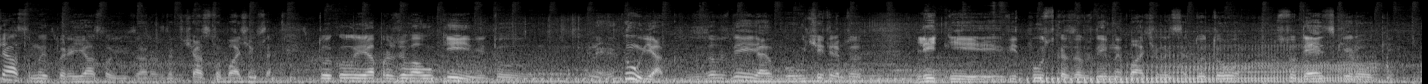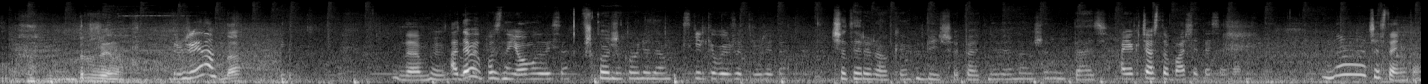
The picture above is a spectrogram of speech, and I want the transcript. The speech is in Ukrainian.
Часто ми в Переяславі зараз так часто бачимося. То коли я проживав у Києві, то не, ну як, завжди я був учителем, то літні відпустка завжди ми бачилися. До того студентські роки. Дружина. Дружина? Да. Да, ми А де ви познайомилися? в школі. В школі, да. Скільки ви вже дружите? Чотири роки. Більше, п'ять, мабуть, вже. П'ять. А як часто бачитеся зараз? Ну, частенько.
